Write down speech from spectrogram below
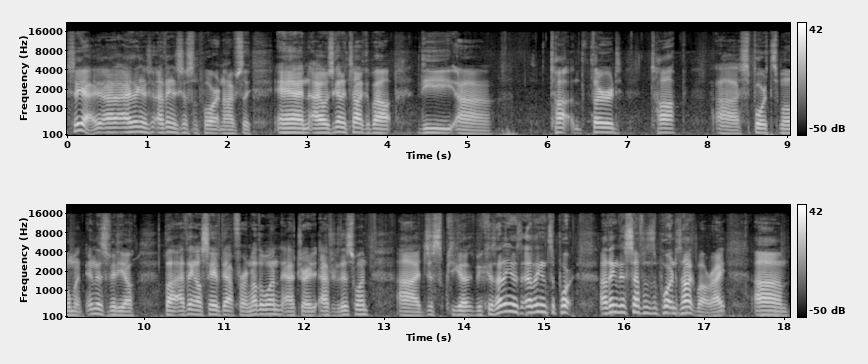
so yeah, I, I think it's, I think it's just important, obviously. And I was going to talk about the uh, top, third top uh, sports moment in this video, but I think I'll save that for another one after after this one. Uh, just because because I think it's, I think it's important. I think this stuff is important to talk about, right? Um,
